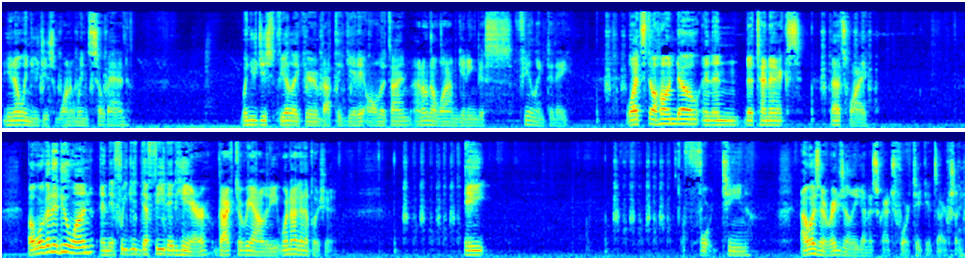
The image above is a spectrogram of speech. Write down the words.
You know when you just want to win so bad? When you just feel like you're about to get it all the time? I don't know why I'm getting this feeling today. What's the Hondo and then the 10x? That's why. But we're going to do one, and if we get defeated here, back to reality, we're not going to push it. 8, 14. I was originally going to scratch four tickets, actually.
